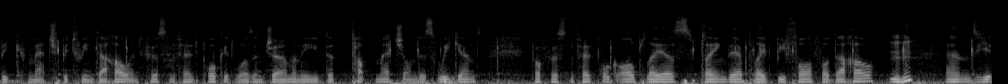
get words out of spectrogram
big match between Dachau and Fürstenfeldbruck. It was in Germany, the top match on this weekend for Fürstenfeldbruck. All players playing there played before for Dachau. hmm And y-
